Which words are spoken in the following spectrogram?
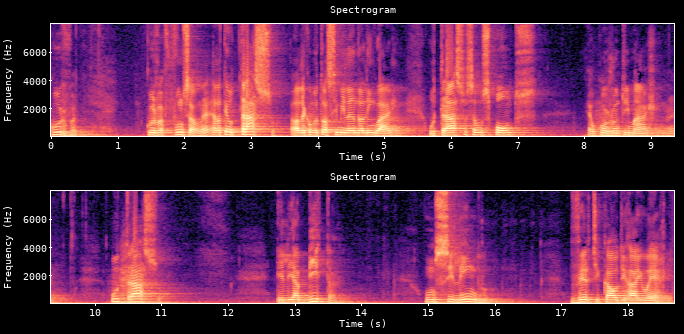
curva curva função, né? Ela tem o traço, olha como eu estou assimilando a linguagem. O traço são os pontos, é o conjunto imagem, né? O traço, ele habita um cilindro vertical de raio R.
